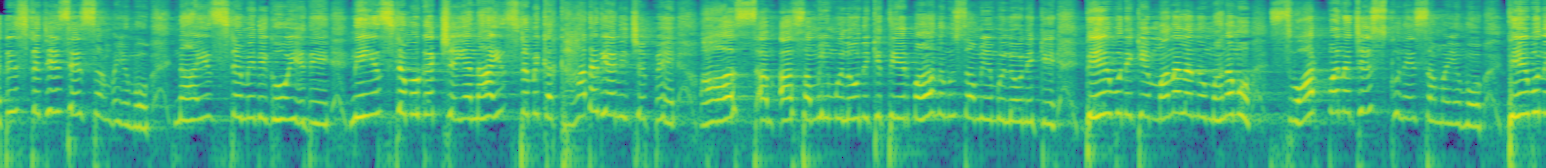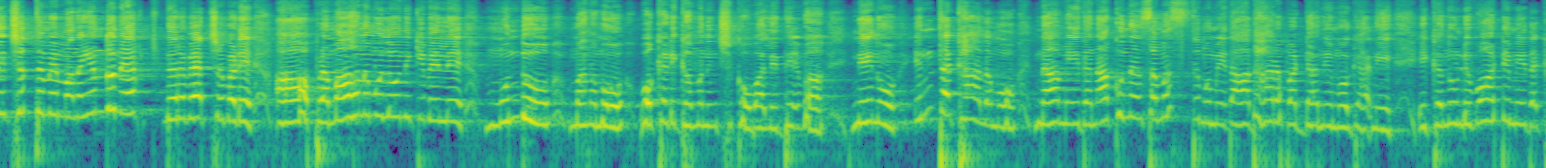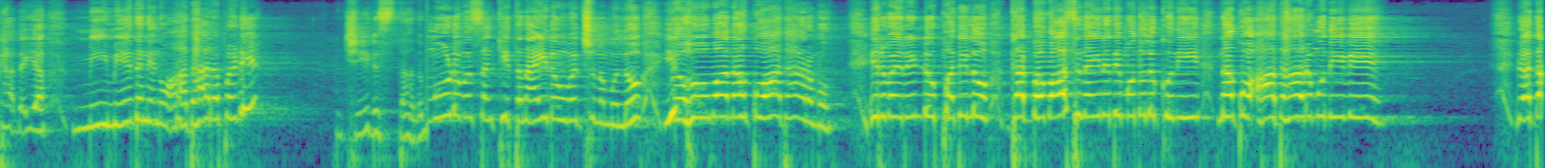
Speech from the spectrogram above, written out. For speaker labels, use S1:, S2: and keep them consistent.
S1: ప్రతిష్ట చేసే సమయము నా ఇష్టం ఇదిగో ఇది నీ ఇష్టముగా చెయ్య నా ఇష్టం ఇక కాదది అని చెప్పే ఆ సం- ఆ సమయములోనికి తీర్మానము సమయములోనికి దేవునికి మనలను మనము స్వార్పణ చేసుకునే సమయము దేవుని చిత్తమే మన ఎందు నెరవేర్చబడే ఆ ప్రమాణములోనికి వెళ్ళే ముందు మనము ఒకటి గమనించుకోవాలి దేవా. నేను ఇంతకాలము నా మీద నాకున్న సమస్తము మీద ఆధారపడ్డానేమో కానీ ఇక నుండి వాటి మీద కాదయ్యా. మీ మీద నేను ఆధారపడి జీవిస్తాను. మూడవ సంకీర్తన ఐదవ వచనములో యహోవా నాకు ఆధారము. ఇరవై రెండు పదిలో గర్భవాసినైనది మొదలుకొని నాకు ఆధారము నీవే.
